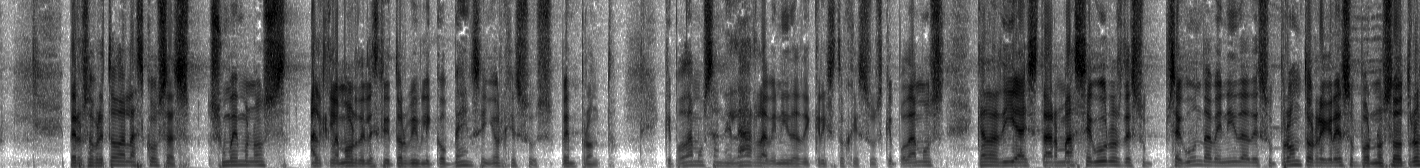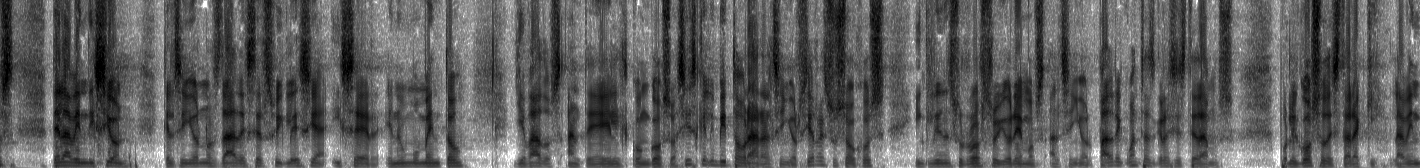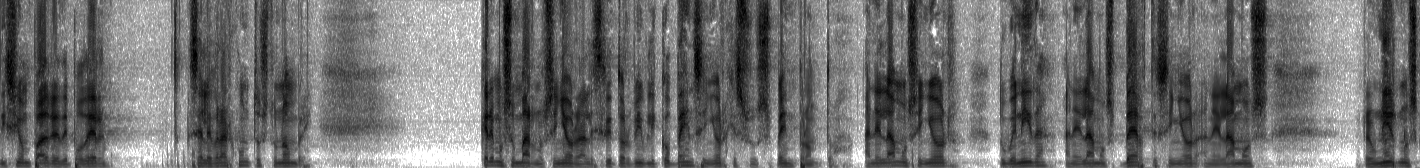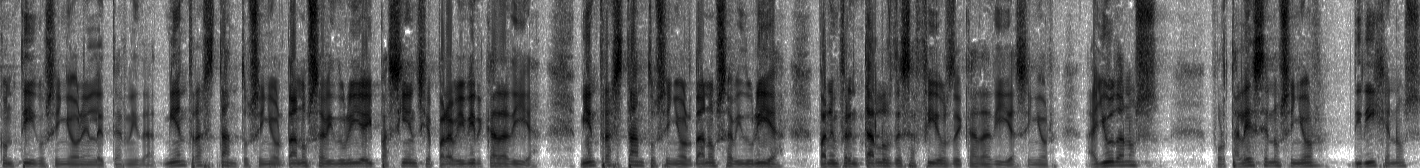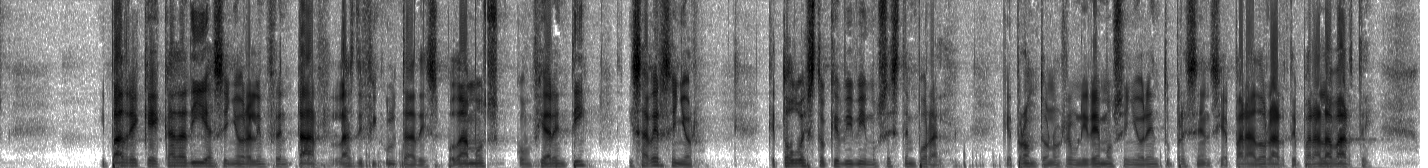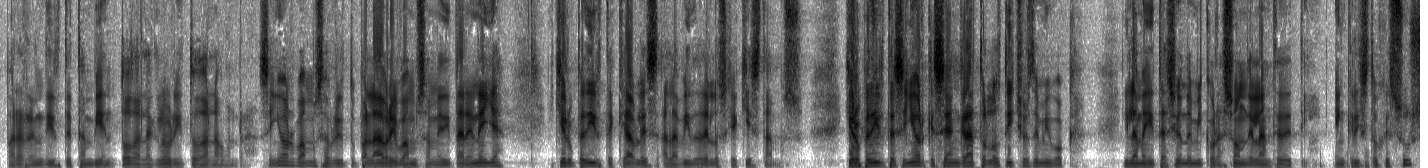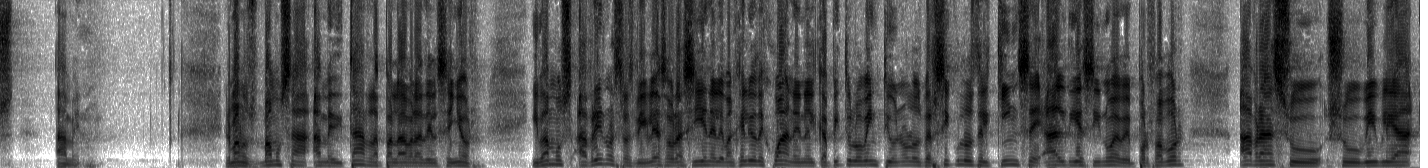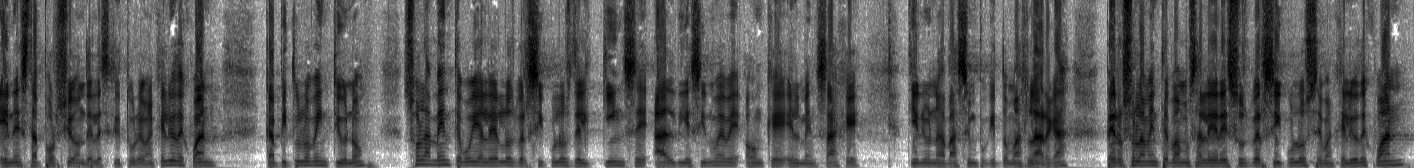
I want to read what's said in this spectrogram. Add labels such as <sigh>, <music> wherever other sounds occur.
Pero sobre todas las cosas, sumémonos al clamor del escritor bíblico, ven Señor Jesús, ven pronto que podamos anhelar la venida de Cristo Jesús, que podamos cada día estar más seguros de su segunda venida, de su pronto regreso por nosotros, de la bendición que el Señor nos da de ser su iglesia y ser en un momento llevados ante Él con gozo. Así es que le invito a orar al Señor. Cierre sus ojos, incline su rostro y oremos al Señor. Padre, cuántas gracias te damos por el gozo de estar aquí, la bendición, Padre, de poder celebrar juntos tu nombre. Queremos sumarnos, Señor, al escritor bíblico. Ven, Señor Jesús, ven pronto. Anhelamos, Señor, tu venida. Anhelamos verte, Señor. Anhelamos reunirnos contigo, Señor, en la eternidad. Mientras tanto, Señor, danos sabiduría y paciencia para vivir cada día. Mientras tanto, Señor, danos sabiduría para enfrentar los desafíos de cada día, Señor. Ayúdanos, fortalécenos, Señor, dirígenos. Y Padre, que cada día, Señor, al enfrentar las dificultades, podamos confiar en ti y saber, Señor, que todo esto que vivimos es temporal, que pronto nos reuniremos, Señor, en tu presencia para adorarte, para alabarte, para rendirte también toda la gloria y toda la honra. Señor, vamos a abrir tu palabra y vamos a meditar en ella. Y quiero pedirte que hables a la vida de los que aquí estamos. Quiero pedirte, Señor, que sean gratos los dichos de mi boca y la meditación de mi corazón delante de ti. En Cristo Jesús. Amén. Hermanos, vamos a, a meditar la palabra del Señor. Y vamos a abrir nuestras Biblias ahora sí en el Evangelio de Juan, en el capítulo 21, los versículos del 15 al 19. Por favor, abra su, su Biblia en esta porción de la Escritura. Evangelio de Juan, capítulo 21. Solamente voy a leer los versículos del 15 al 19, aunque el mensaje tiene una base un poquito más larga, pero solamente vamos a leer esos versículos, Evangelio de Juan,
